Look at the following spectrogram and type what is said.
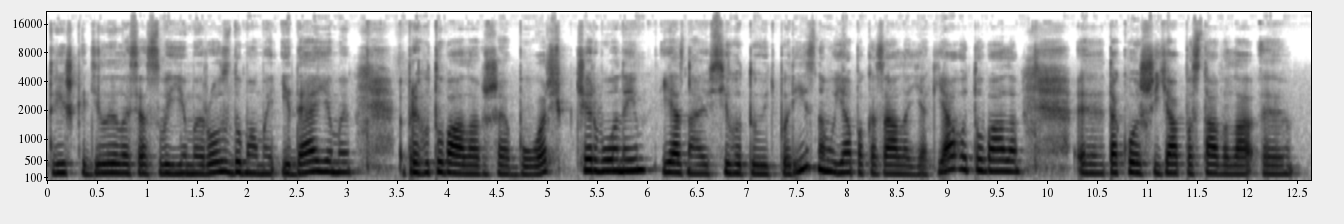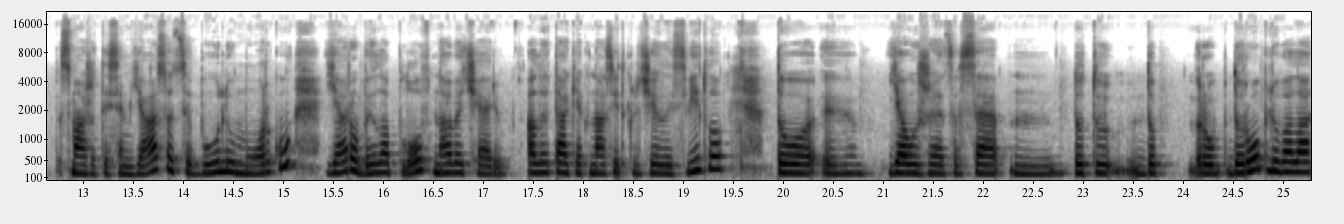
трішки ділилася своїми роздумами, ідеями, приготувала вже борщ червоний. Я знаю, всі готують по-різному. Я показала, як я готувала. Е, Також я поставила е, смажитися м'ясо, цибулю, моркву. Я робила плов на вечерю. Але так як в нас відключили світло, то е, я вже це все до- роб- дороблювала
